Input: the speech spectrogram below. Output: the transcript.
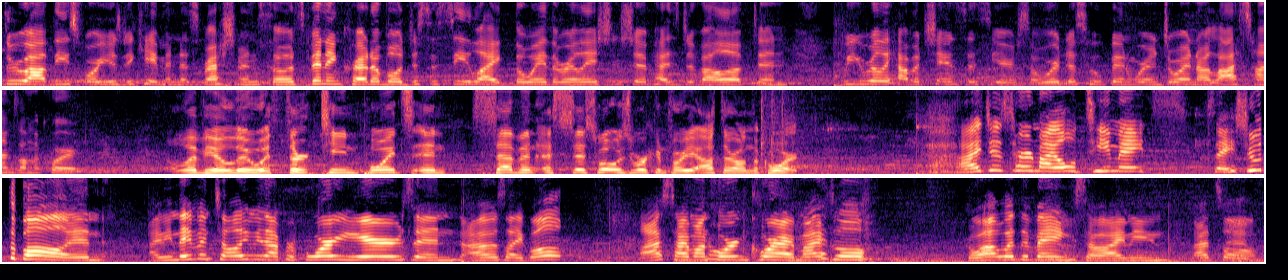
throughout these four years. We came in as freshmen, so it's been incredible just to see like the way the relationship has developed, and we really have a chance this year. So we're just hooping. We're enjoying our last times on the court. Olivia Liu with 13 points and seven assists. What was working for you out there on the court? I just heard my old teammates say, shoot the ball. And I mean, they've been telling me that for four years. And I was like, well, last time on Horton Court, I might as well go out with a bang. So, I mean, that's all. And,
